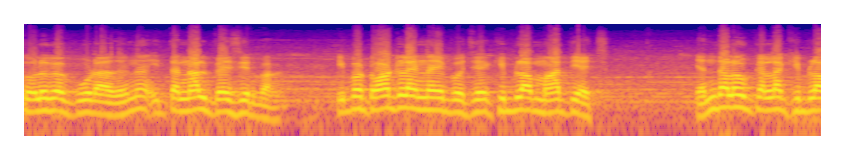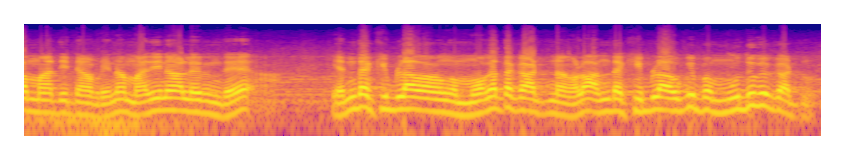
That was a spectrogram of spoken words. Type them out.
தொழுகக்கூடாதுன்னு இத்தனை நாள் பேசியிருப்பாங்க. இப்போ டோட்டலாக என்ன ஆகி போச்சு கிப்லா மாற்றியாச்சு எந்த அளவுக்கு எல்லாம் கிப்லா மாற்றிட்டான் அப்படின்னா மதினாலிருந்து எந்த கிப்லாவை அவங்க முகத்தை காட்டினாங்களோ அந்த கிப்லாவுக்கு இப்போ முதுகு காட்டணும்.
